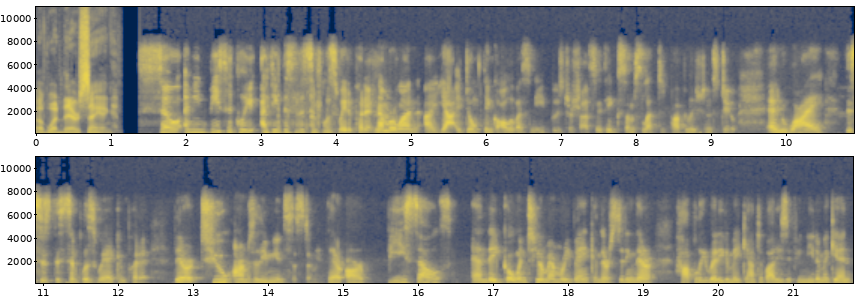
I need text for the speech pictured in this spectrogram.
of what they're saying? So, I mean, basically, I think this is the simplest way to put it. Number one, uh, yeah, I don't think all of us need booster shots. I think some selected populations do. And why? This is the simplest way I can put it. There are two arms of the immune system there are B cells, and they go into your memory bank, and they're sitting there happily ready to make antibodies if you need them again.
